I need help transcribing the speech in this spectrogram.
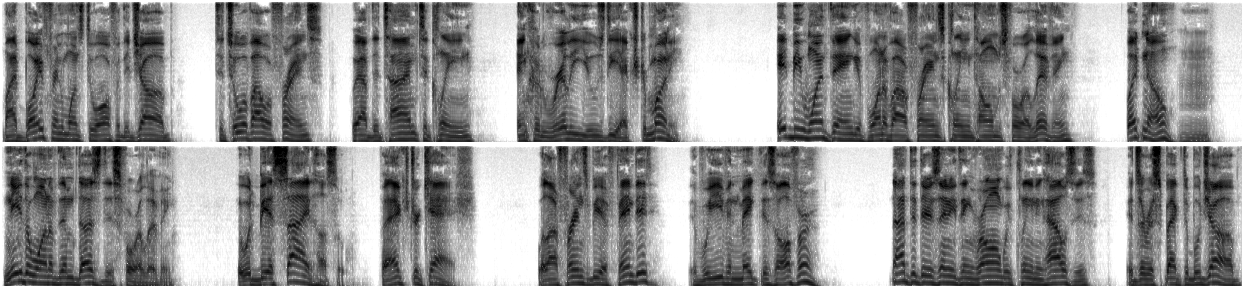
My boyfriend wants to offer the job to two of our friends who have the time to clean and could really use the extra money. It'd be one thing if one of our friends cleaned homes for a living, but no, hmm. neither one of them does this for a living. It would be a side hustle for extra cash. Will our friends be offended if we even make this offer? Not that there's anything wrong with cleaning houses, it's a respectable job,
